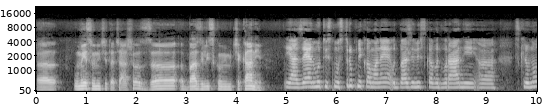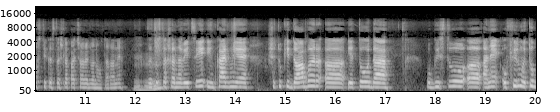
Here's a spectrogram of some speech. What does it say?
Uh, vmes uničita čašo z baziliskovimi čekani. Ja, z enim tistim strupnikom, a ne od baziliska v dvorani, uh, skrivnosti, ki sta šla pač one dva noter. a ne. Zato sta šla na WC. In kar mi je še tukaj dober, uh, je to, da v bistvu, uh, a ne, v filmu je to,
